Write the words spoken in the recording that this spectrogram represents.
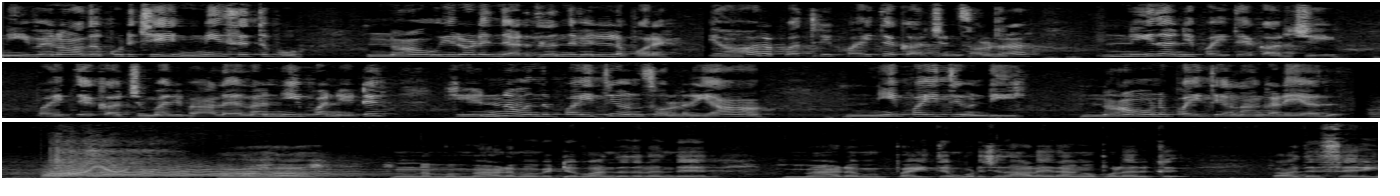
நீ வேணா அதை குடிச்சு நீ செத்து போ. நான் உயிரோட இந்த இடத்துல இருந்து வெளியில போறேன். யாரை பார்த்துட்டு பைத்தியக்காட்சின்னு சொல்ற? நீ தாண்டி பைத்தியக்காட்சி பைத்தியக்காட்சி மாதிரி வேலையெல்லாம் நீ பண்ணிட்டு என்ன வந்து பைத்தியம்னு சொல்றியா? நீ பைத்தியம்டி. நான் ஒன்றும் பைத்தியம்லாம் கிடையாது. ஆஹா நம்ம மேடமை விட்டு வந்ததுலேருந்து மேடம் பைத்தியம் பிடிச்சி தான் அலையிறாங்க போல இருக்கு. அது சரி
